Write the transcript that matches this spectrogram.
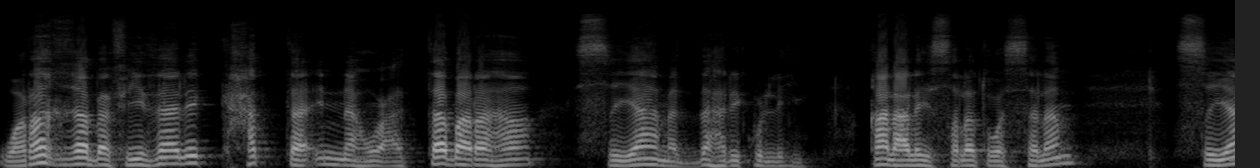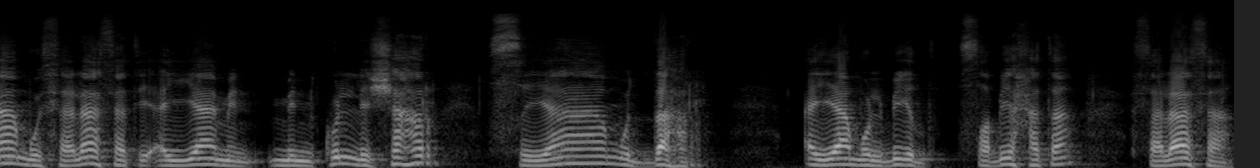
ورغب في ذلك حتى إنه اعتبرها صيام الدهر كله. قال عليه الصلاة والسلام صيام ثلاثة أيام من كل شهر صيام الدهر. أيام البيض صبيحة ثلاثة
